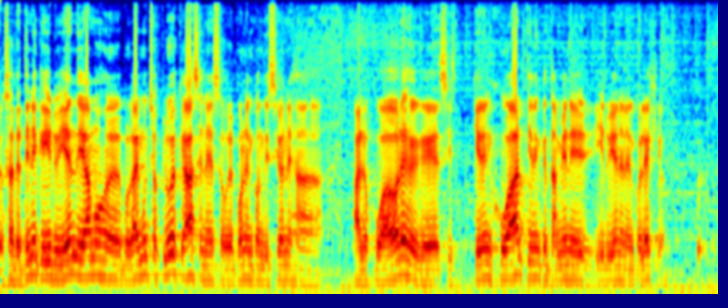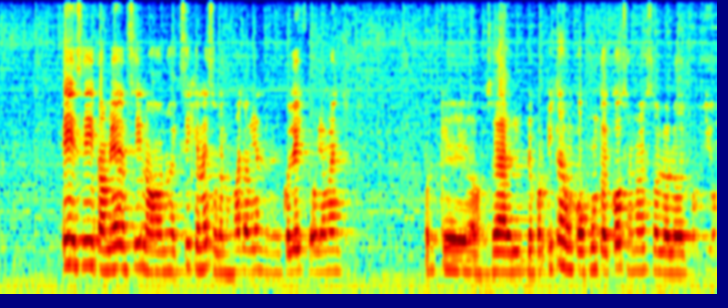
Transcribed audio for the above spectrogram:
o sea, te tiene que ir bien, digamos, eh, porque hay muchos clubes que hacen eso, que ponen condiciones a, a los jugadores de que si quieren jugar tienen que también ir, bien en el colegio? Sí, sí, también, sí, nos exigen eso, que nos vaya bien en el colegio, obviamente porque, o sea, el deportista es un conjunto de cosas, no es solo lo deportivo.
